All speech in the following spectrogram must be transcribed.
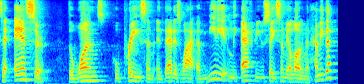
to answer the ones who praise Him. And that is why immediately after you say Sami Allahu liman hamida,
